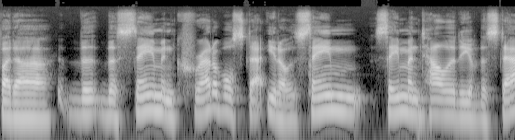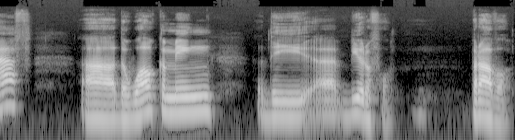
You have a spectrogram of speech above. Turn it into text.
but uh, the the same incredible staff, you know, same same mentality of the staff, uh, the welcoming, the uh, beautiful, bravo.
